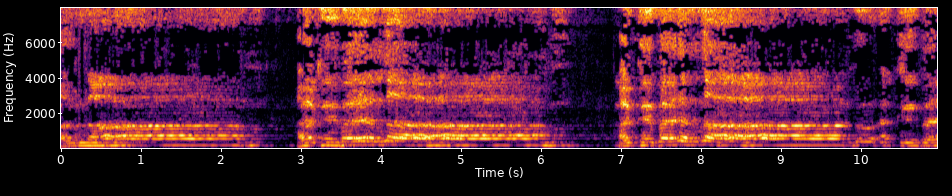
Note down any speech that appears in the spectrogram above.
اللہ اکبر اللہ اکبر اللہ اکبر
